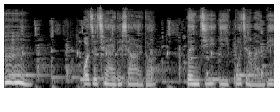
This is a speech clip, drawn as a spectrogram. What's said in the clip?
嗯嗯，我最亲爱的小耳朵，本集已播讲完毕。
